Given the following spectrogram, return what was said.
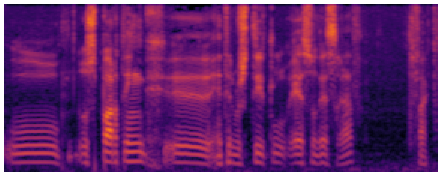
o, o, Sporting, em termos de título, é assunto encerrado? De facto?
